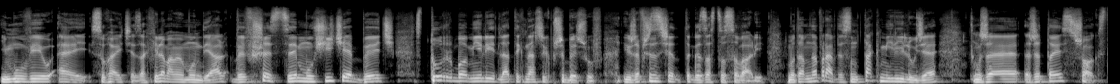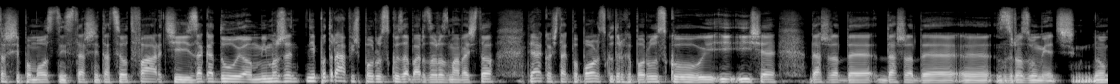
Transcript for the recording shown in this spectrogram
i mówił, ej, słuchajcie, za chwilę mamy mundial, wy wszyscy musicie być turbo mili dla tych naszych przybyszów. I że wszyscy się do tego zastosowali. Bo tam naprawdę są tak mili ludzie, że, że to jest szok. Strasznie pomocni, strasznie tacy otwarci, zagadują, mimo że nie potrafisz po rusku za bardzo rozmawiać, to, to jakoś tak po polsku, trochę po rusku i, i, i się dasz radę, dasz radę e, zrozumieć. No,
